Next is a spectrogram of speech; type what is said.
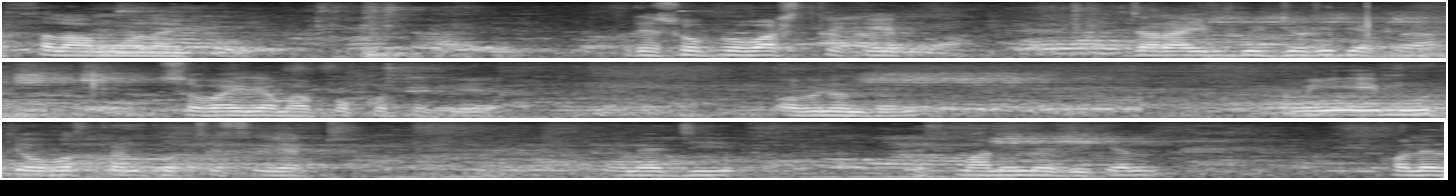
আসসালামু আলাইকুম। দেশ প্রবাস থেকে যারা এই ভিডিওটি দেখরা সবাই আমার পক্ষ থেকে অভিনন্দন। আমি এই মুহূর্তে অবস্থান করছি সিলেট এমএজি উসমানী মেডিকেল কলেজ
